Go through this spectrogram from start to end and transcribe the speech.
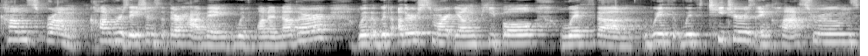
comes from conversations that they're having with one another, with with other smart young people, with um, with with teachers in classrooms.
